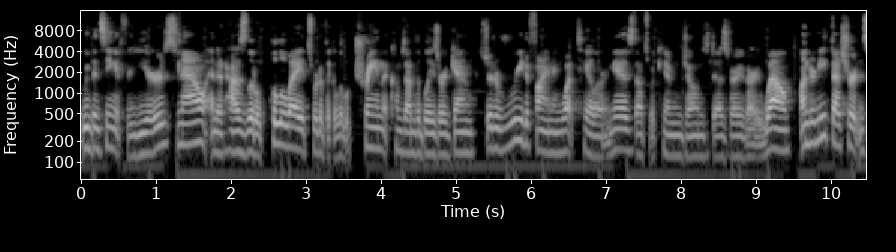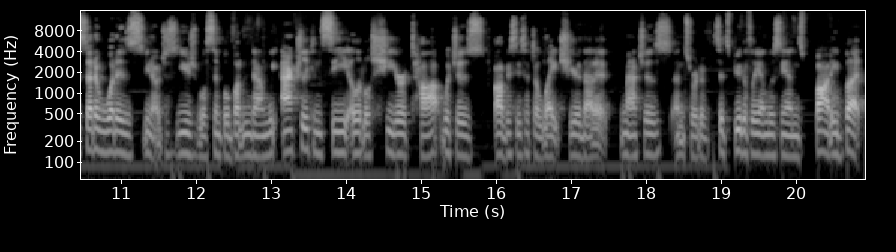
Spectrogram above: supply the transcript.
We've been seeing it for years now, and it has little pull away. It's sort of like a little train that comes out of the blazer again, sort of redefining what tailoring is. That's what Kim Jones does very, very well. Underneath that shirt, instead of what is, you know, just usual simple button down, we actually can see a little sheet sheer top, which is obviously such a light sheer that it matches and sort of sits beautifully on Lucien's body, but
